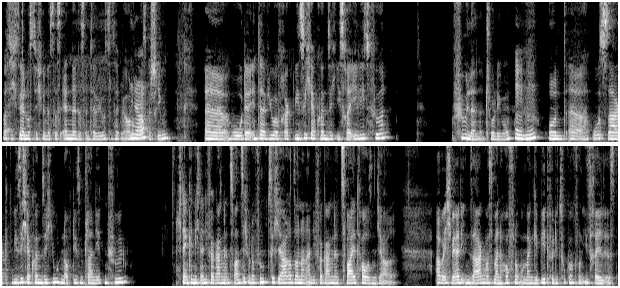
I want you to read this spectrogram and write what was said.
Was ich sehr lustig finde, ist das Ende des Interviews, das hat mir auch noch Ja. was geschrieben, äh, wo der Interviewer fragt, wie sicher können sich Israelis führen? Fühlen, Entschuldigung. Mhm. Und äh, Oos sagt, wie sicher können sich Juden auf diesem Planeten fühlen? Ich denke nicht an die vergangenen 20 oder 50 Jahre, sondern an die vergangenen 2000 Jahre. Aber ich werde Ihnen sagen, was meine Hoffnung und mein Gebet für die Zukunft von Israel ist.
